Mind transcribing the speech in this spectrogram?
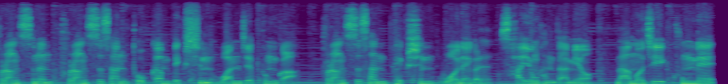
프랑스는 프랑스산 독감 백신 완제품과 프랑스산 백신 원액을 사용한다며 나머지 국내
